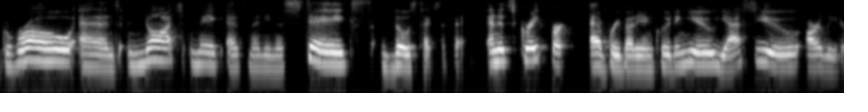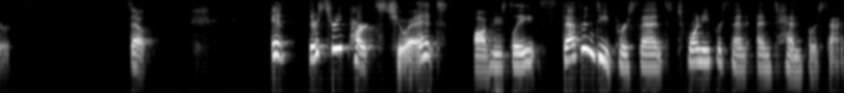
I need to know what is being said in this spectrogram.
grow and not make as many mistakes, those types of things. And it's great for everybody, including you. Yes, you are leaders. So it, there's three parts to it. Obviously, 70%, 20%, and 10%.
